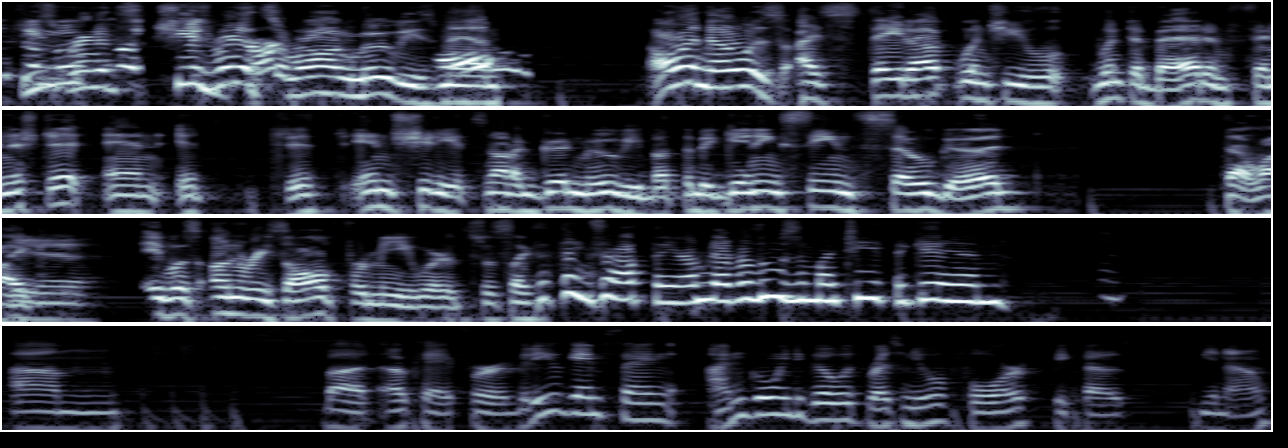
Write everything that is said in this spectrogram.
It's She's a rented. like She's rented Dark some wrong movies, man. Oh, All I know is I stayed up when she l- went to bed and finished it, and it it ends shitty. It's not a good movie, but the beginning scene's so good that like yeah. It was unresolved for me. Where it's just like the thing's out there. I'm never losing my teeth again. Um, but okay, for a video game thing, I'm going to go with Resident Evil 4 because you know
